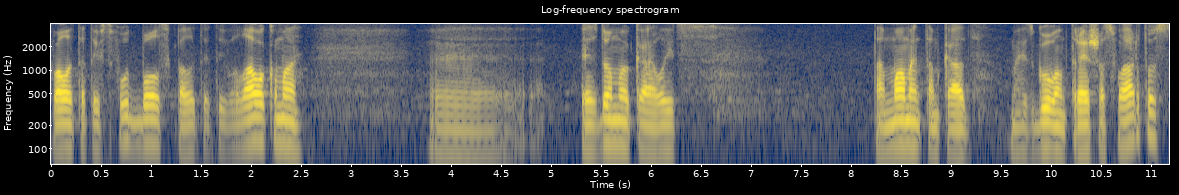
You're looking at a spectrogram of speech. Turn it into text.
kvalitatīvs futbols, kvalitatīva laukuma. Eh, es domāju, ka līdz tam momentam, kad mēs guvām trešos vārtus,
